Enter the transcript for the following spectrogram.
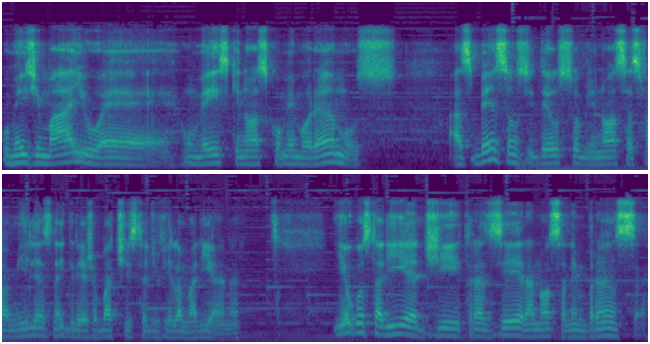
O mês de maio é um mês que nós comemoramos as bênçãos de Deus sobre nossas famílias na Igreja Batista de Vila Mariana. E eu gostaria de trazer a nossa lembrança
